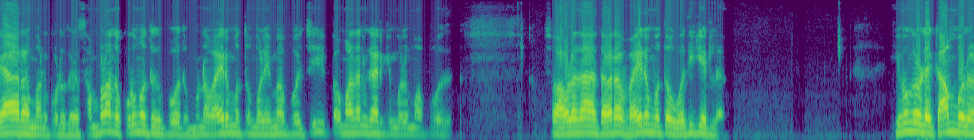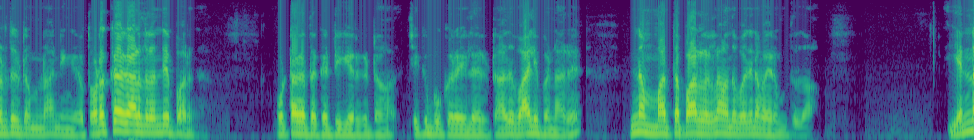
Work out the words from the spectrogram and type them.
ஏஆர் ரஹ்மான் கொடுக்குற சம்பளம் அந்த குடும்பத்துக்கு போகுது. முன்ன வைரமுத்து மூலியமாக போச்சு இப்போ மதன் கார்கி மூலமாக போகுது. ஸோ அவ்வளோதான் தவிர வைரமுத்தை ஒதுக்கிடல. இவங்களுடைய காம்போவில் எடுத்துக்கிட்டோம்னா நீங்கள் தொடக்க காலத்துலேருந்தே பாருங்கள் ஒட்டகத்தை கட்டிக்க இருக்கட்டும் சிக்கு புக்கரையில் இருக்கட்டும் அது வாலி பண்ணார் இன்னும் மற்ற பாடல்கள்லாம் வந்து பார்த்தீங்கன்னா வைரமுத்து தான். என்ன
